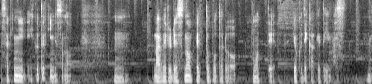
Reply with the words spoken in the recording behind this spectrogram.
先に行く時にその、うん、ラベルレスのペットボトルを持ってよく出かけています。うん、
